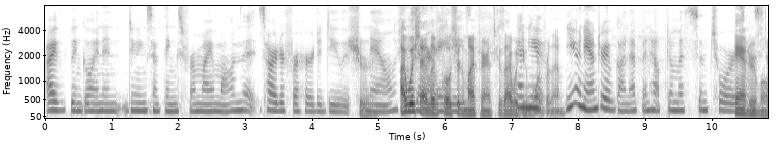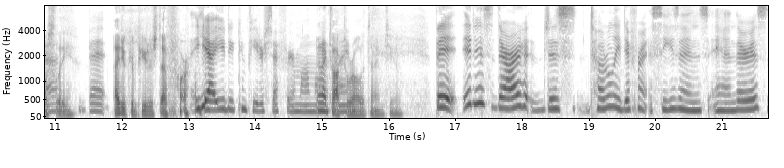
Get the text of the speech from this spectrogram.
I've been going and doing some things for my mom that's harder for her to do Sure. now. I wish I lived closer to my parents because I would And do you, more for them. You and Andrew have gone up and helped them with some chores. Andrew and stuff, mostly. but I do computer stuff for him. yeah, you do computer stuff for your mom. And I talk to her all the time, too. But it is there are just totally different seasons, and there is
